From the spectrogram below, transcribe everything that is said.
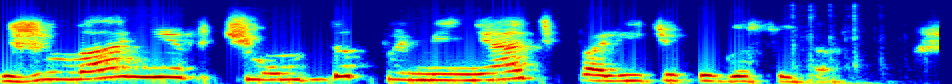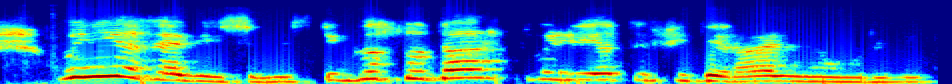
желание в чем-то поменять политику государства. Вне зависимости, государство ли это федеральный уровень,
